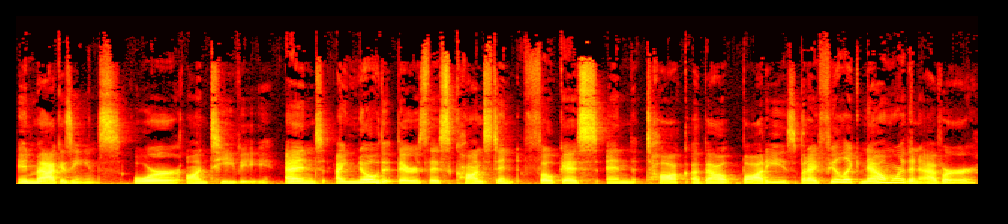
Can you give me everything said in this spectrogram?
in magazines or on TV. And I know that there's this constant focus and talk about bodies, but I feel like now more than ever,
